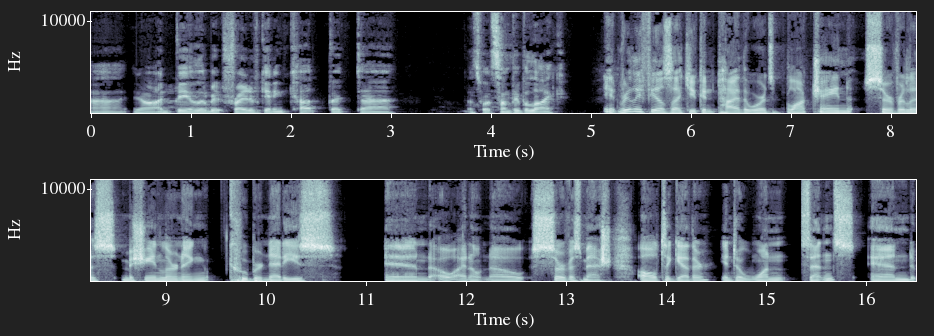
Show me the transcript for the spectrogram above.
Uh, you know, I'd be a little bit afraid of getting cut, but uh, that's what some people like. It really feels like you can tie the words blockchain, serverless, machine learning, Kubernetes, and oh, I don't know, service mesh all together into one sentence and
